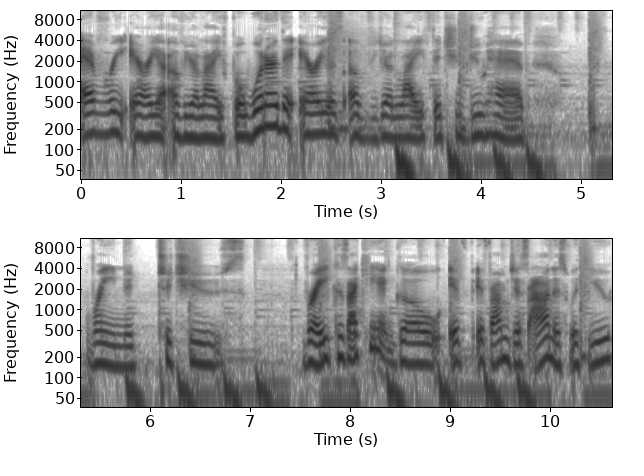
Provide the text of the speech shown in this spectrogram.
every area of your life, but what are the areas of your life that you do have reign to, to choose? right because i can't go if if i'm just honest with you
